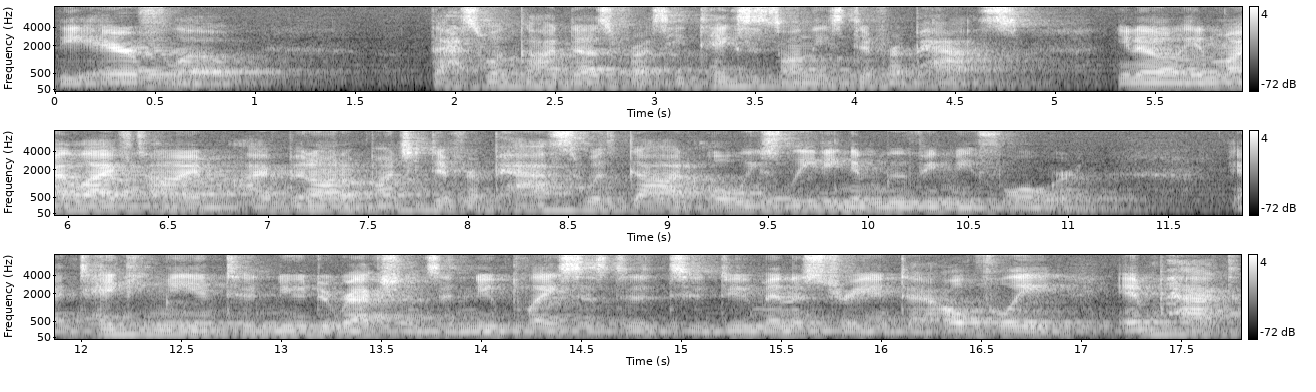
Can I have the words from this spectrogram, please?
the airflow, that's what God does for us. He takes us on these different paths. You know, in my lifetime, I've been on a bunch of different paths with God, always leading and moving me forward and taking me into new directions and new places to, to do ministry and to hopefully impact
